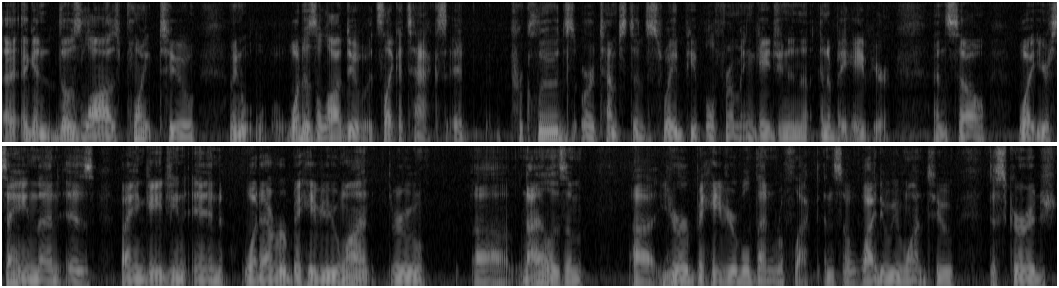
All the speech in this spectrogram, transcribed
uh, again, those laws point to. I mean, what does a law do? It's like a tax. It precludes or attempts to dissuade people from engaging in a, in a behavior. And so, what you're saying then is by engaging in whatever behavior you want through uh, nihilism, uh, your behavior will then reflect. And so, why do we want to discourage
